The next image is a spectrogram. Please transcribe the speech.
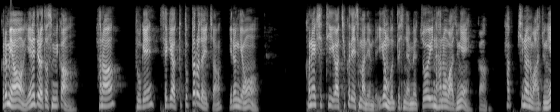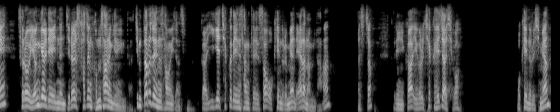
그러면 얘네들이 어떻습니까? 하나 두 개, 세 개가 뚝뚝 떨어져 있죠. 이런 경우 connexity가 체크되어 있으면 안 됩니다. 이건 뭔 뜻이냐면 join 하는 와중에 그러니까 합치는 와중에 서로 연결되어 있는지를 사전 검사하는 기능입니다. 지금 떨어져 있는 상황이지 않습니까? 그러니까 이게 체크되어 있는 상태에서 오케이 누르면 에러 납니다. 아시죠? 그러니까 이거를 체크 해제하시고 오케이 누르시면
